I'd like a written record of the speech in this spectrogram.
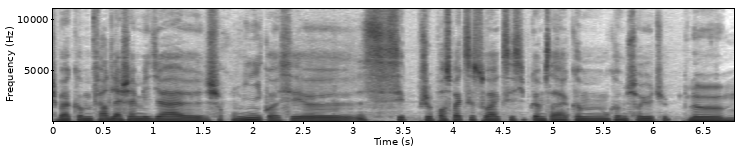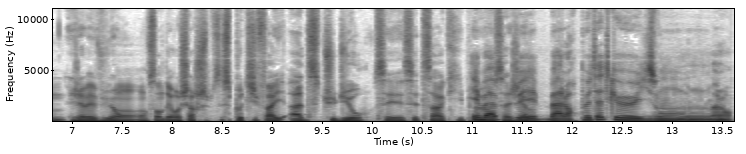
je sais pas, comme faire de l'achat média euh, sur Combini, quoi. C'est, euh, je pense pas que ce soit accessible comme ça, comme, comme sur YouTube. Le, j'avais vu en, faisant des recherches Spotify Ad Studio, c'est, c'est de ça qui peut et bah, s'agir. bah alors peut-être qu'ils ont, alors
